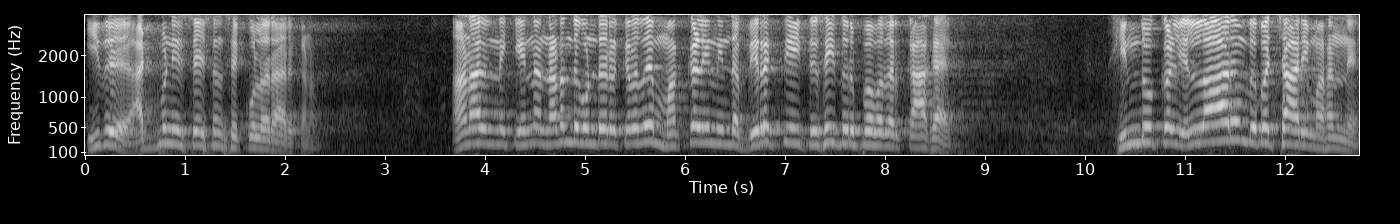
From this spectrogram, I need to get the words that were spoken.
இது அட்மினிஸ்ட்ரேஷன் செக்குலராக இருக்கணும். ஆனால் இன்னைக்கு என்ன நடந்து கொண்டு இருக்கிறது மக்களின் இந்த விரக்தியை திசை திருப்புவதற்காக. ஹிந்துக்கள் எல்லாரும் விபச்சாரி மகன்னு.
